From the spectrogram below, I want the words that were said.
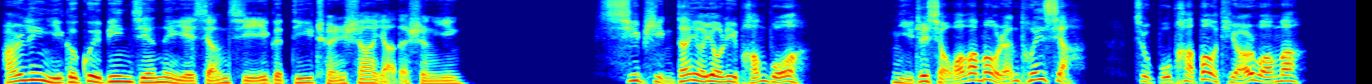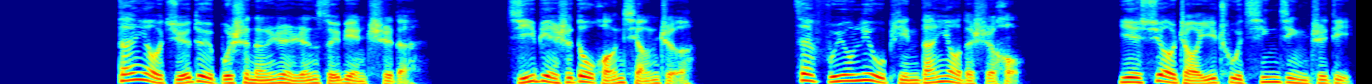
而另一个贵宾间内也响起一个低沉沙哑的声音：“七品丹药药力磅礴，你这小娃娃贸然吞下，就不怕爆体而亡吗？”丹药绝对不是能任人随便吃的，即便是斗皇强者，在服用六品丹药的时候，也需要找一处清静之地。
